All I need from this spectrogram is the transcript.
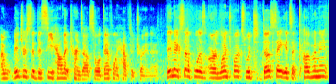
I'm interested to see how that turns out, so we'll definitely have to try that. Then next up was our lunchbox, which does say it's a Covenant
